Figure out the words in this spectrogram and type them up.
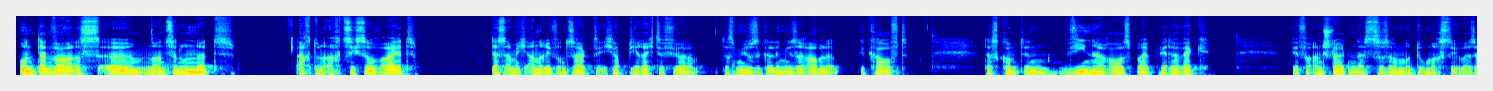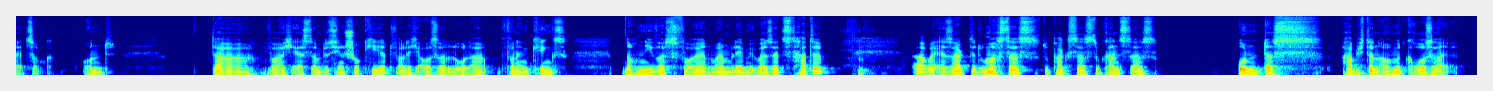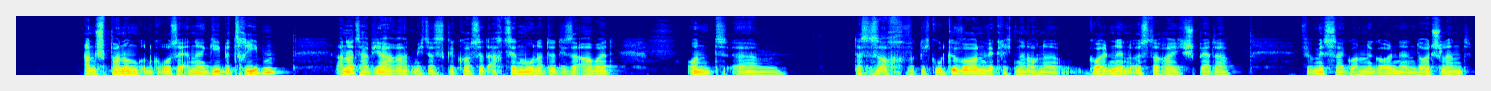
Und dann war es äh, 1988 so weit, dass er mich anrief und sagte, ich habe die Rechte für das Musical Le Miserable gekauft. Das kommt in Wien heraus bei Peter Weck. Wir veranstalten das zusammen und du machst die Übersetzung. Und da war ich erst ein bisschen schockiert, weil ich außer Lola von den Kings noch nie was vorher in meinem Leben übersetzt hatte. Aber er sagte, du machst das, du packst das, du kannst das. Und das habe ich dann auch mit großer Anspannung und großer Energie betrieben. Anderthalb Jahre hat mich das gekostet, 18 Monate diese Arbeit. Und ähm, das ist auch wirklich gut geworden. Wir kriegten dann auch eine goldene in Österreich, später für Miss Saigon eine goldene in Deutschland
